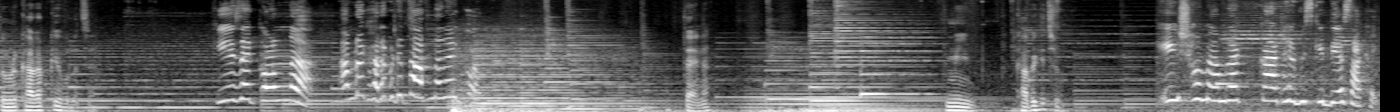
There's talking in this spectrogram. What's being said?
তোমার খারাপ কে বলেছে? কি যে কর না? আমরা খারাপ এটা তো আপনারাই কর। তাই না? তুমি খাবে কিছু? এই সময় আমরা কাঠের বিস্কিট দিয়ে চা খাই।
